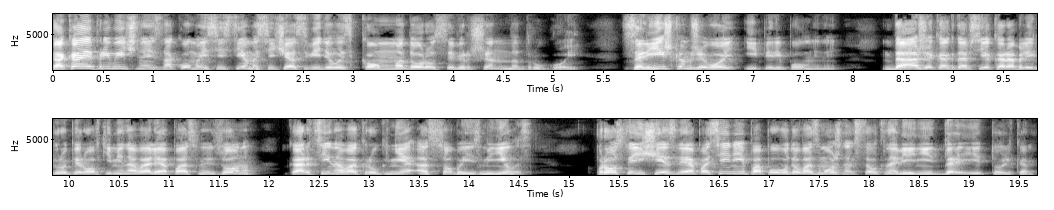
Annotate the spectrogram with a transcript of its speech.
Такая привычная и знакомая система сейчас виделась Коммодору совершенно другой. Слишком живой и переполненной. Даже когда все корабли группировки миновали опасную зону, картина вокруг не особо изменилась. Просто исчезли опасения по поводу возможных столкновений, да и только.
